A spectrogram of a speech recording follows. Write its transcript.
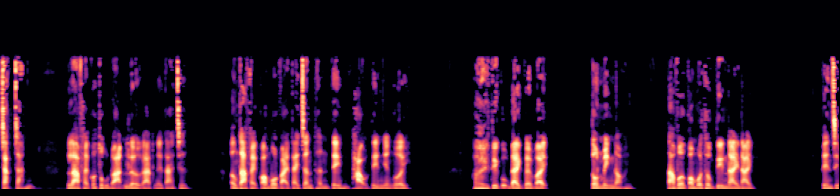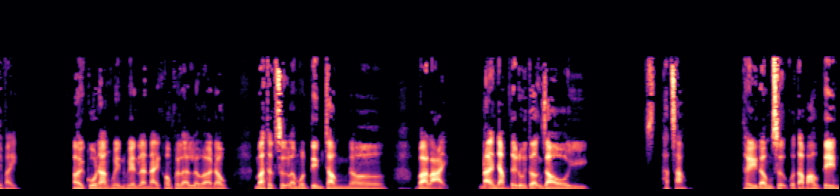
Chắc chắn là phải có thủ đoạn lừa gạt người ta chứ. Ông ta phải có một vài tay chân thân tín, thạo tin như ngươi. Hơi thì cũng đành phải vậy. Tôn Minh nói. Ta vừa có một thông tin này này. Tên gì vậy? Hơi cô nàng Huyên Huyên lần này không phải là lừa đâu. Mà thực sự là muốn tìm chồng đó. Và lại, đã nhắm tới đối tượng rồi. Thật sao? Thì đồng sự của ta báo tin.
